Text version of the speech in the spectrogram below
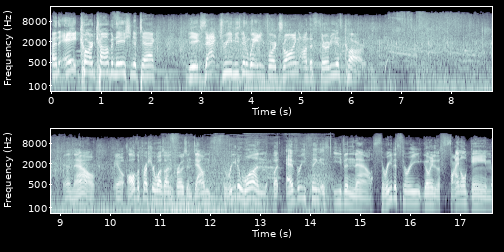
an eight-card combination attack. The exact dream he's been waiting for, drawing on the 30th card. And now, you know, all the pressure was on Frozen, down three to one, but everything is even now. Three to three, going to the final game.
